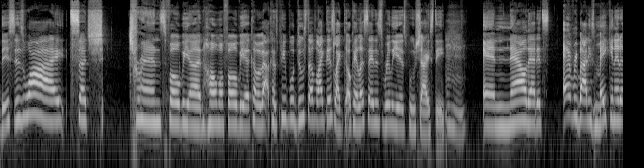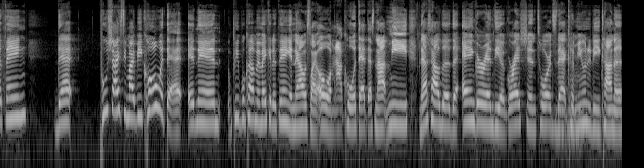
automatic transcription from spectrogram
this is why such transphobia and homophobia come about because people do stuff like this. Like, okay, let's say this really is Pooh Shiesty mm-hmm. and now that it's everybody's making it a thing, that Pooh Shiesty might be cool with that, and then people come and make it a thing, and now it's like, oh, I'm not cool with that. That's not me. That's how the the anger and the aggression towards that mm-hmm. community kind of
